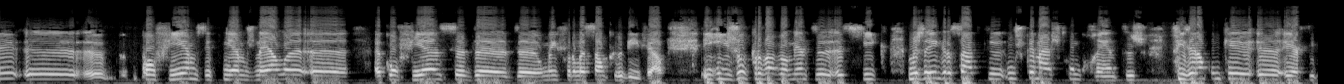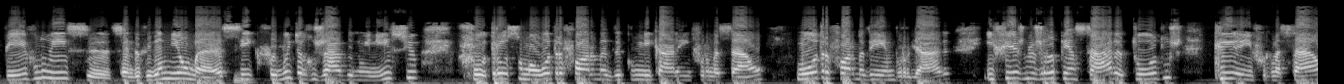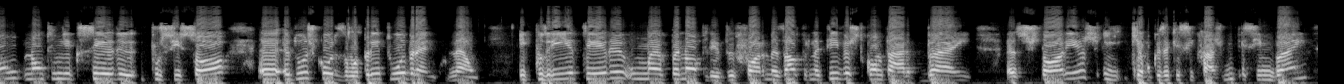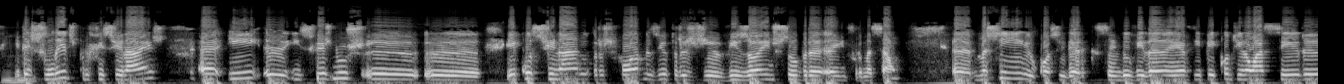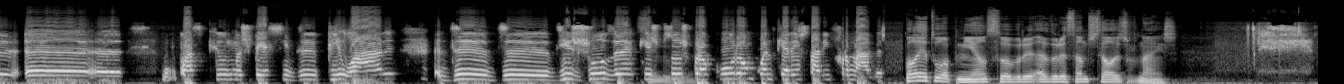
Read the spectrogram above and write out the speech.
eh, eh, confiemos e tenhamos nela eh, a confiança de, de uma informação credível. E, e julgo provavelmente a SIC, mas é engraçado que os canais concorrentes fizeram com que eh, a RTP evoluísse, sem dúvida nenhuma. A SIC foi muito arrojada no início, fo- trouxe uma outra forma de comunicar a informação, uma outra forma de embrulhar e fez-nos repensar a todos que a informação não tinha que ser por si só eh, a duas cores, ou a preto ou a branco, não. E que poderia ter uma panóplia de formas alternativas de contar bem as histórias, e que é uma coisa que assim faz muitíssimo bem, e tem excelentes profissionais, eh, e eh, isso fez-nos eh, equacionar outras formas e outras visões sobre a informação. Eh, mas sim, eu considero que sem dúvida a RTP continua a ser quase que uma espécie de pilar de, de, de ajuda que Sem as pessoas procuram quando querem estar informadas. Qual é a tua opinião sobre a duração dos telejornais?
